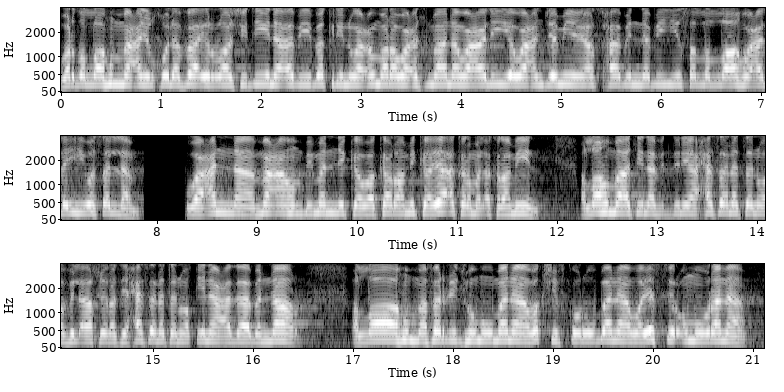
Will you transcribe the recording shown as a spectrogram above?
وارض اللهم عن الخلفاء الراشدين أبي بكر وعمر وعثمان وعلي وعن جميع أصحاب النبي صلى الله عليه وسلم. وعنا معهم بمنك وكرمك يا أكرم الأكرمين. اللهم آتنا في الدنيا حسنة وفي الآخرة حسنة وقنا عذاب النار. اللهم فرج همومنا واكشف كروبنا ويسر أمورنا.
